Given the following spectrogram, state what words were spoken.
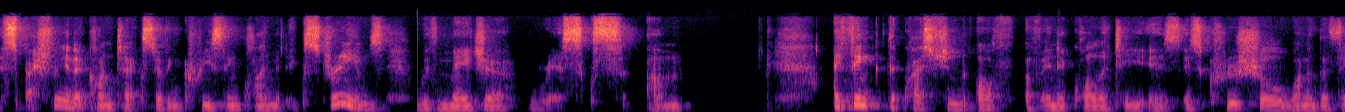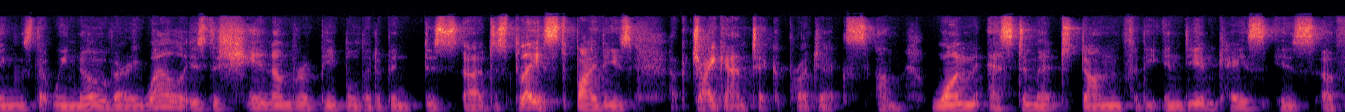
especially in a context of increasing climate extremes, with major risks. Um, I think the question of, of inequality is, is crucial. One of the things that we know very well is the sheer number of people that have been dis, uh, displaced by these gigantic projects. Um, one estimate done for the Indian case is of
